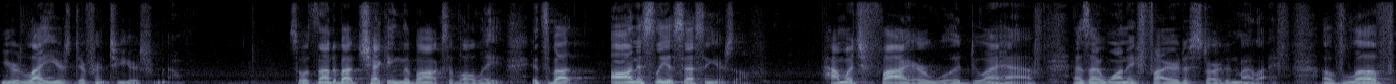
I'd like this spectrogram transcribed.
you're light years different two years from now. So it's not about checking the box of all eight. It's about honestly assessing yourself. How much firewood do I have as I want a fire to start in my life of love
